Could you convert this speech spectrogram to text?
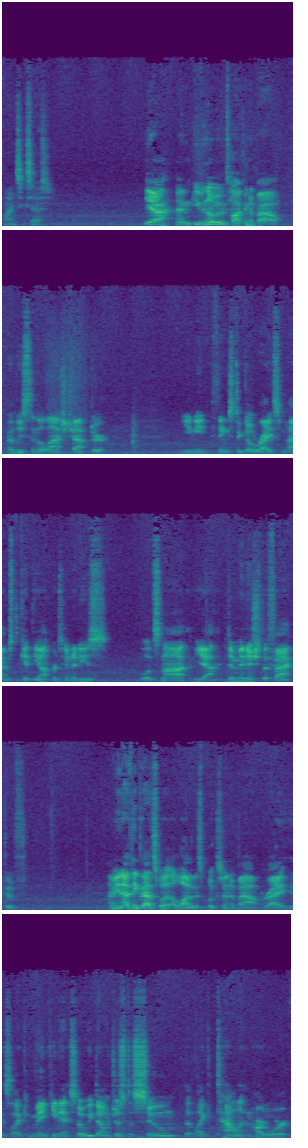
find success. Yeah, and even though we've been talking about, at least in the last chapter, you need things to go right sometimes to get the opportunities. Let's not, yeah, diminish the fact of. I mean, I think that's what a lot of this book's been about, right? It's like making it so we don't just assume that like talent and hard work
